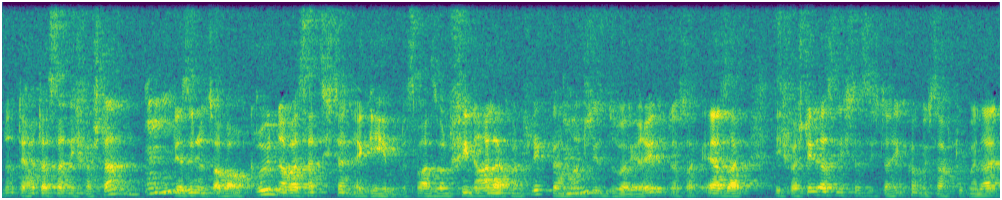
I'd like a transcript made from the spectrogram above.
Ne, der hat das dann nicht verstanden. Mhm. Wir sind uns aber auch grün, aber es hat sich dann ergeben. Das war so ein finaler Konflikt. Wir haben mhm. anschließend darüber geredet. Sagt, er sagt, ich verstehe das nicht, dass ich da hinkomme. Ich sage, tut mir leid.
